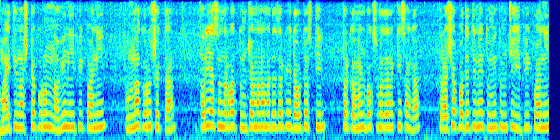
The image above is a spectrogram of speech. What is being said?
माहिती नष्ट करून नवीन ई पीक पाहणी पुन्हा करू शकता. तरी या संदर्भात तुमच्या मनामध्ये जर काही डाऊट असतील तर कमेंट बॉक्समध्ये नक्की सांगा. तर अशा पद्धतीने तुम्ही तुमची ई पीक पाहणी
